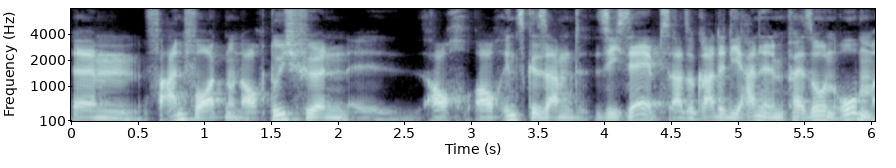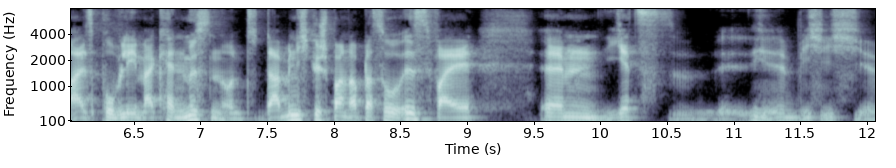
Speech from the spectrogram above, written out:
ähm, verantworten und auch durchführen, äh, auch, auch insgesamt sich selbst, also gerade die handelnden Personen oben als Problem erkennen müssen. Und da bin ich gespannt, ob das so ist, weil ähm, jetzt, äh, ich, ich äh,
